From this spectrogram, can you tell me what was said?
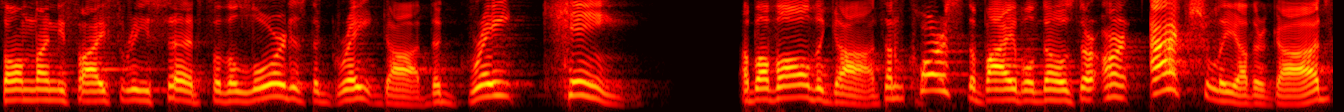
Psalm 95 3 said, For the Lord is the great God, the great King above all the gods. And of course, the Bible knows there aren't actually other gods,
